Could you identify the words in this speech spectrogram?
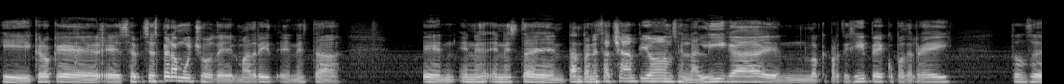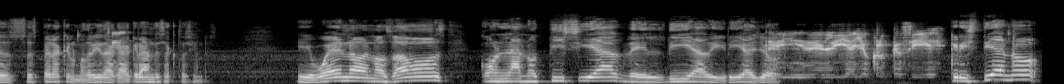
Y creo que eh, se, se, espera mucho del Madrid en esta. En, en, en este, tanto en esta Champions, en la Liga, en lo que participe, Copa del Rey. Entonces se espera que el Madrid haga grandes actuaciones. Y bueno, nos vamos con la noticia del día, diría yo. Sí, del día, yo creo que sí. Cristiano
